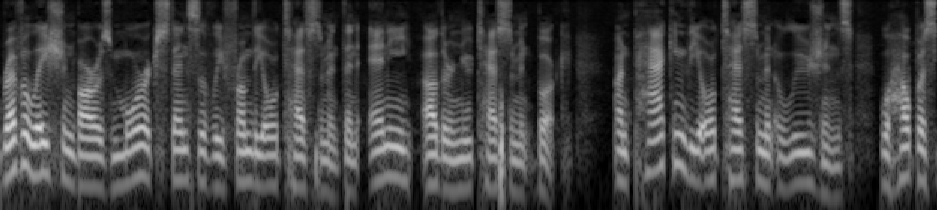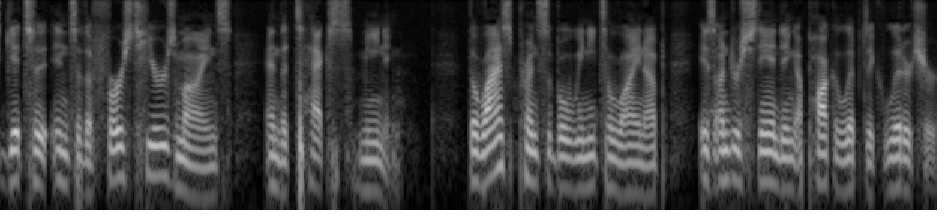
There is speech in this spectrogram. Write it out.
Revelation borrows more extensively from the Old Testament than any other New Testament book. Unpacking the Old Testament allusions will help us get to, into the first hearers' minds and the text's meaning. The last principle we need to line up is understanding apocalyptic literature.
